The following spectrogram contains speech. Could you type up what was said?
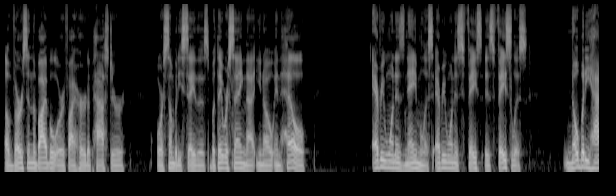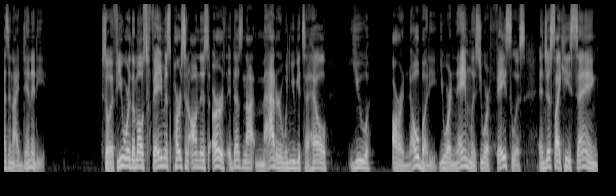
a verse in the Bible or if I heard a pastor or somebody say this, but they were saying that you know in hell, everyone is nameless, everyone is face is faceless. Nobody has an identity. So if you were the most famous person on this earth, it does not matter when you get to hell, you are a nobody. You are nameless, you are faceless. And just like he's saying,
